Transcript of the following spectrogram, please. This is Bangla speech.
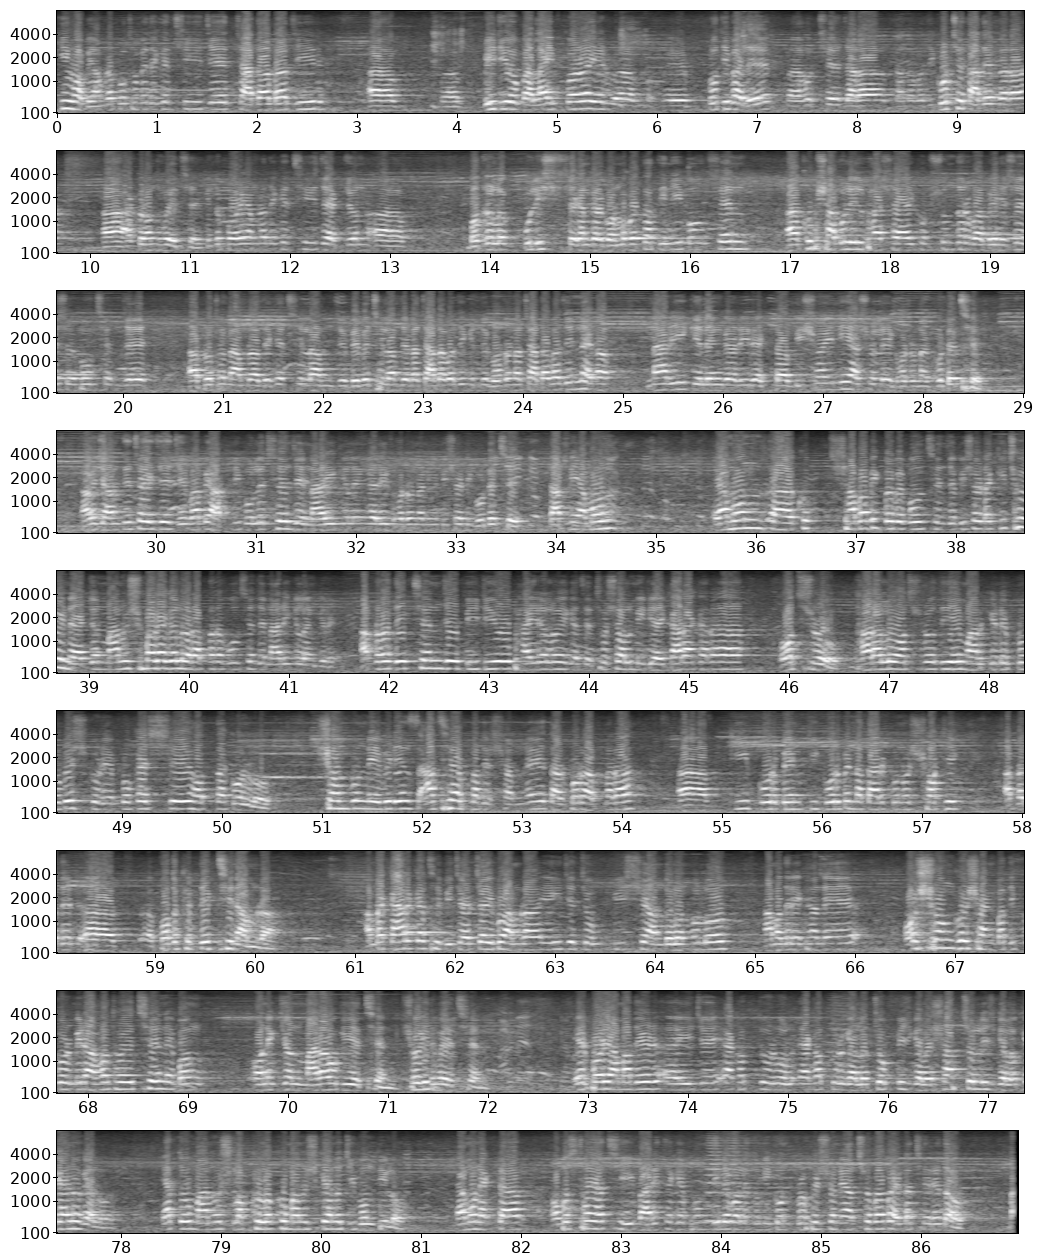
কি হবে? আমরা প্রথমে দেখেছি যে চাঁদাবাজির ভিডিও বা লাইভ করা এর প্রতিবাদে হচ্ছে যারা চাঁদাবাজি করছে তাদের দ্বারা আক্রান্ত হয়েছে। কিন্তু পরে আমরা দেখেছি যে একজন ভদ্রলোক, পুলিশ, সেখানকার কর্মকর্তা, তিনি বলছেন খুব সাবলীল ভাষায়, খুব সুন্দরভাবে হেসে হেসে বলছেন যে প্রথমে আমরা দেখেছিলাম যে, ভেবেছিলাম যে এটা চাঁদাবাজি, কিন্তু ঘটনা চাঁদাবাজির না, এটা নারী কেলেঙ্কারির একটা বিষয় নিয়ে আসলে ঘটনা ঘটেছে। আমি জানতে চাই যে, যেভাবে আপনি বলেছেন যে, নারী কেলেঙ্কারির ঘটনা নিয়ে বিষয়টি ঘটেছে আপনি এমন এমন খুব স্বাভাবিকভাবে বলছেন যে বিষয়টা কিছুই না, একজন মানুষ মারা গেল আর আপনারা বলছেন যে নারী কেলেঙ্কারি। আপনারা দেখছেন যে ভিডিও ভাইরাল হয়ে গেছে সোশ্যাল মিডিয়ায়, কারা কারা অস্ত্র, ধারালো অস্ত্র দিয়ে মার্কেটে প্রবেশ করে প্রকাশ্যে হত্যা করল। সম্পূর্ণ এভিডেন্স আছে আপনাদের সামনে, তারপর আপনারা কি করবেন কি করবেন না তার কোনো সঠিক আপনাদের পদক্ষেপ দেখছি না আমরা। আমরা কার কাছে বিচার চাইব? আমরা এই যে চব্বিশে আন্দোলন হলো আমাদের এখানে অসংখ্য সাংবাদিক কর্মীরা আহত হয়েছেন এবং অনেকজন মারাও গিয়েছেন, শহীদ হয়েছেন। এরপরে আমাদের এই যে একাত্তর একাত্তর গেল, চব্বিশ গেল, সাতচল্লিশ গেল, কেন গেল? এত মানুষ, লক্ষ লক্ষ মানুষ কেন জীবন দিল? এমন একটা অবস্থায় আছি, বাড়ি থেকে ফোন দিলে বলে, তুমি কোন প্রফেশনে আছো বাবা? এটা ছেড়ে দাও।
